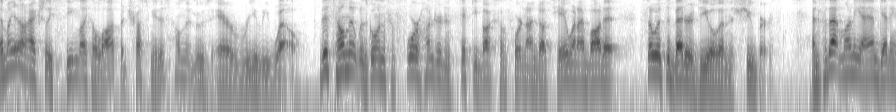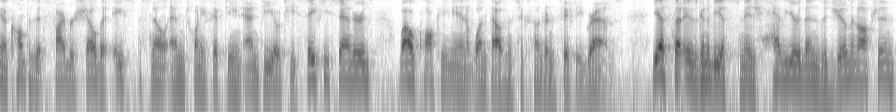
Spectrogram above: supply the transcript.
It might not actually seem like a lot, but trust me, this helmet moves air really well. This helmet was going for 450 bucks on Fortnine.ca when I bought it, so it's a better deal than the Schuberth. And for that money, I am getting a composite fiber shell that aced the Snell M2015 and DOT safety standards while clocking in at 1,650 grams. Yes, that is going to be a smidge heavier than the German option,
